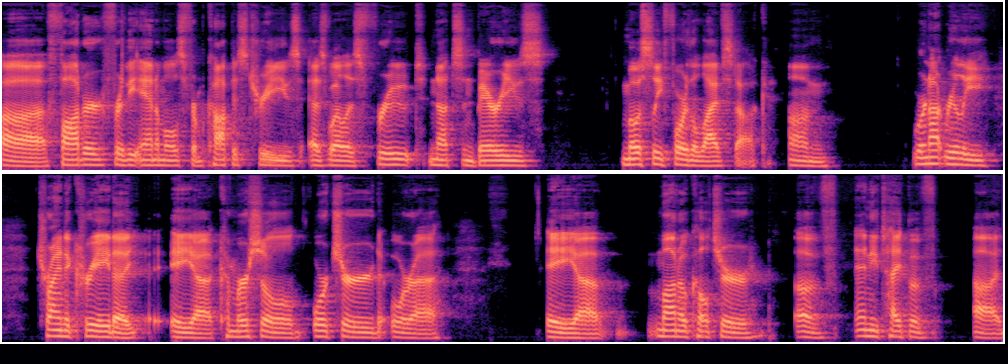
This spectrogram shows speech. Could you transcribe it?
uh, fodder for the animals from coppice trees, as well as fruit, nuts, and berries, mostly for the livestock. Um, we're not really trying to create a a, a uh, commercial orchard or a a uh, monoculture of any type of uh,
